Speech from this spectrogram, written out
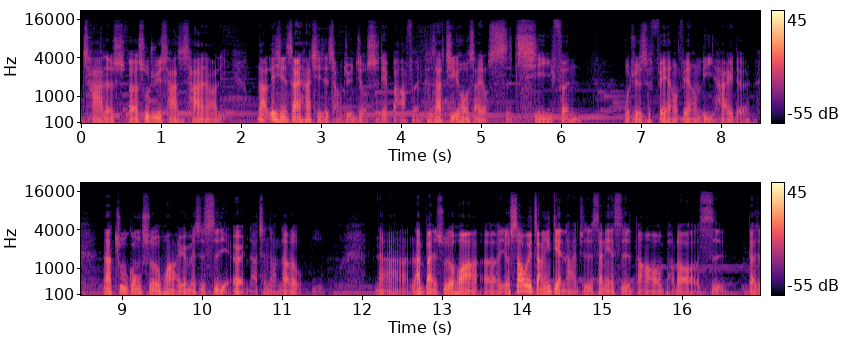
差的呃数据差是差在哪里？那例行赛他其实场均只有十点八分，可是他季后赛有十七分，我觉得是非常非常厉害的。那助攻数的话，原本是四点二，然后成长到了五。那篮板数的话，呃，有稍微涨一点啦，就是三点四，然后跑到四，但是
